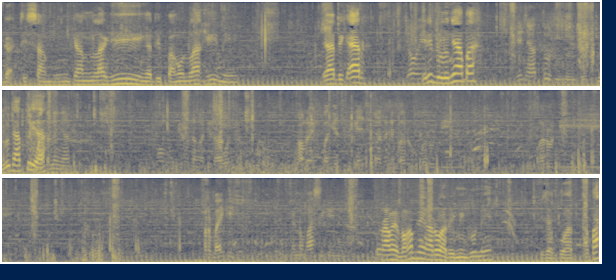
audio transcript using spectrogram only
nggak disambungkan lagi, nggak dibangun lagi nih. Ya Big R, Yo, ini dulunya apa? dia nyatu dulu itu Dulu nyatu ya? Nyatu kalau yang bagian sini kayaknya jembatannya baru baru di baru di perbaiki renovasi kayaknya Itu ramai banget nih ngaruh hari Minggu nih. Bisa buat apa?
